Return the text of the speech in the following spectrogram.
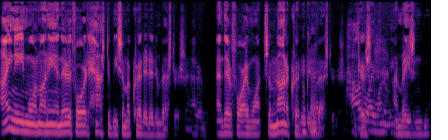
I need more money and therefore it has to be some accredited investors. And therefore I want some non-accredited Okay. investors because I'm raising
